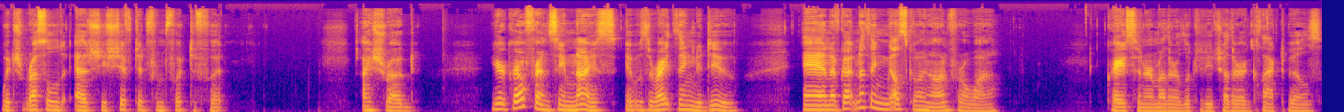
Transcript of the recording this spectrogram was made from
which rustled as she shifted from foot to foot. I shrugged. Your girlfriend seemed nice. It was the right thing to do. And I've got nothing else going on for a while. Grace and her mother looked at each other and clacked bills.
